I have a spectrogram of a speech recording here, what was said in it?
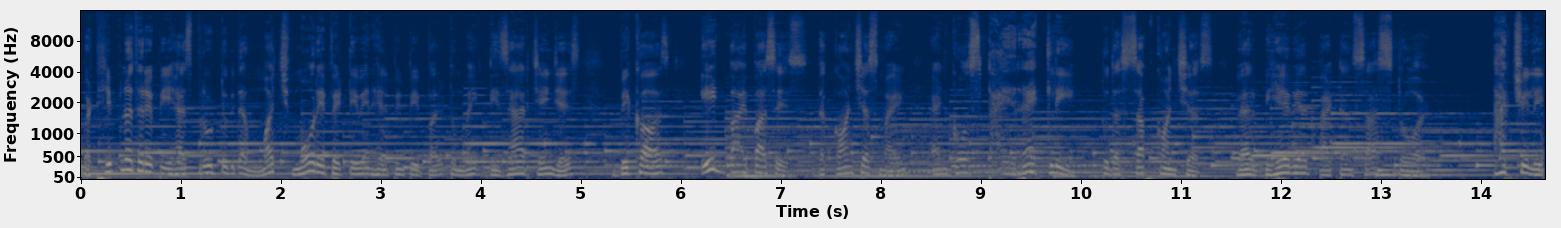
But hypnotherapy has proved to be the much more effective in helping people to make desired changes because it bypasses the conscious mind and goes directly to the subconscious where behavior patterns are stored. Actually,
